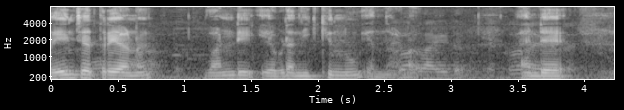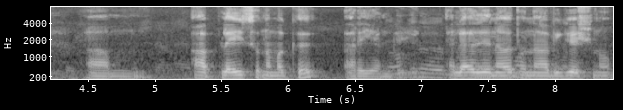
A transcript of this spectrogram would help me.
റേഞ്ച് എത്രയാണ്? വണ്ടി എവിടെ നിൽക്കുന്നു എന്നാണ്. അതിന്റെ ആ പ്ലേസ് നമുക്ക് അറിയാൻ കഴിയും. അല്ലാതെ ഇതിനകത്ത് നാവിഗേഷനോ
